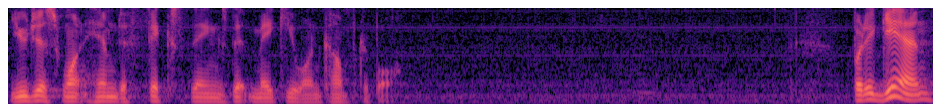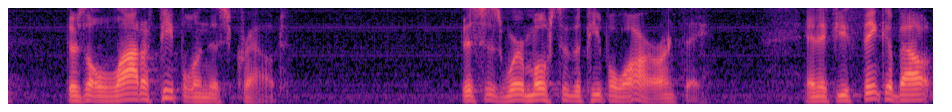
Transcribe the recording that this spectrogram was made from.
You just want him to fix things that make you uncomfortable. But again, there's a lot of people in this crowd. This is where most of the people are, aren't they? And if you think about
